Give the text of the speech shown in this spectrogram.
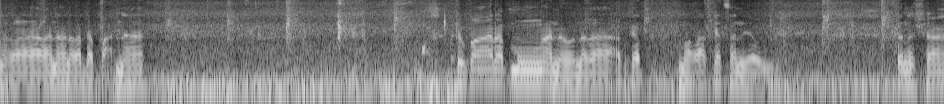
naka, ano, nakadapa na. Yung pangarap mong ano, nakaakyat, makakyat sa niyog. Ito na siya.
